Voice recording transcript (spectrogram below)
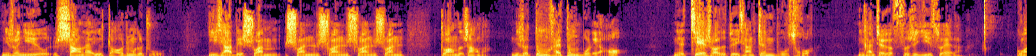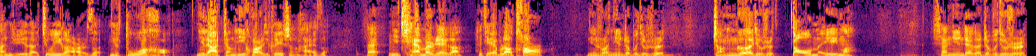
你说你又上来又找这么个主，一下被拴拴拴拴拴桩子上了，你说动还动不了，你说介绍的对象真不错，你看这个四十一岁的。公安局的就一个儿子，你说多好，你俩整一块就可以生孩子。哎，你前面这个还解不了套您说您这不就是整个就是倒霉吗？像您这个，这不就是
